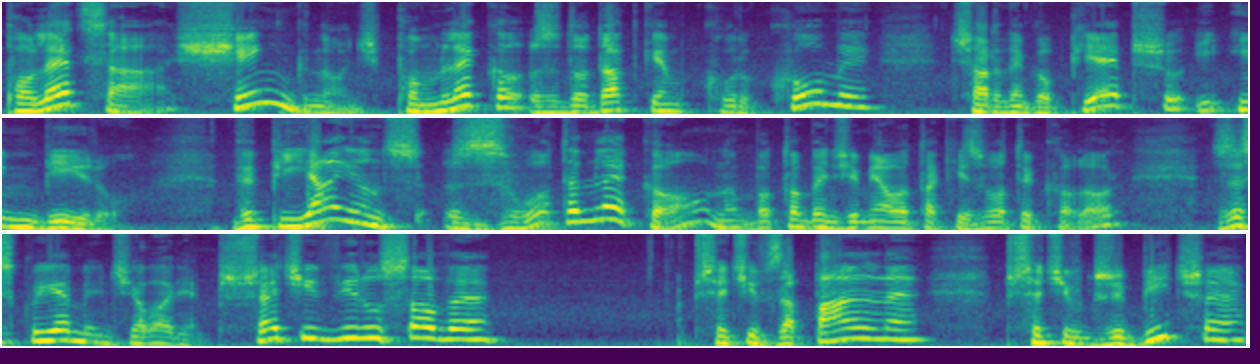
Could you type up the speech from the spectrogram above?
poleca sięgnąć po mleko z dodatkiem kurkumy, czarnego pieprzu i imbiru. Wypijając złote mleko, no bo to będzie miało taki złoty kolor, zyskujemy działanie przeciwwirusowe, przeciwzapalne, przeciwgrzybicze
